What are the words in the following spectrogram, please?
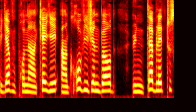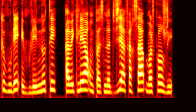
les gars, vous prenez un cahier, un gros vision board, une tablette, tout ce que vous voulez, et vous les notez. Avec Léa, on passe notre vie à faire ça. Moi, je pense que j'ai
